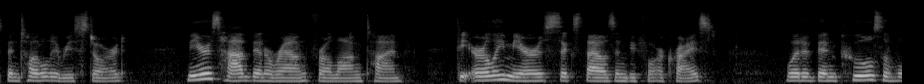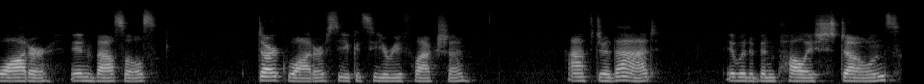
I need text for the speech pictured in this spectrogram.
It's been totally restored. Mirrors have been around for a long time. The early mirrors, 6000 before Christ, would have been pools of water in vessels dark water so you could see your reflection. After that, it would have been polished stones,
